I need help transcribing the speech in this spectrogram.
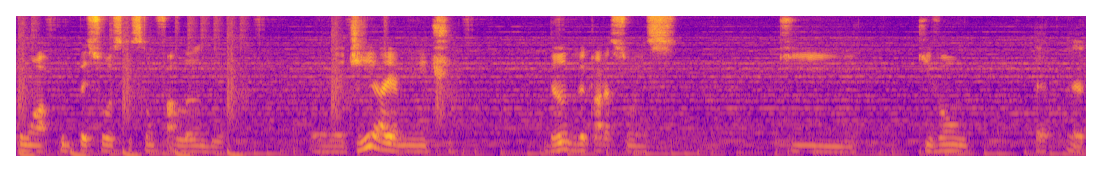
com, a, com pessoas que estão falando é, diariamente, dando declarações que, que vão é, é,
